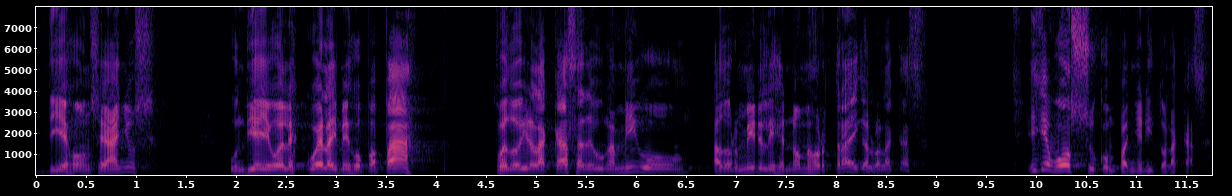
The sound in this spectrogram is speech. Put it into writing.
10 o 11 años, un día llegó de la escuela y me dijo, papá, ¿puedo ir a la casa de un amigo a dormir? Y le dije, no, mejor tráigalo a la casa. Y llevó su compañerito a la casa.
